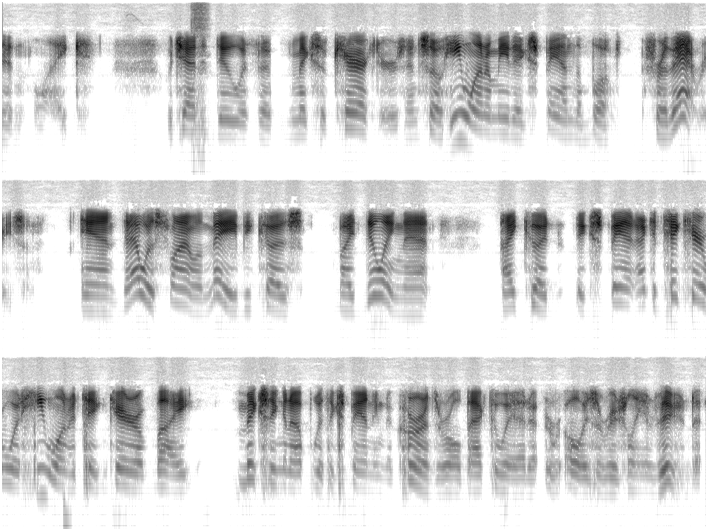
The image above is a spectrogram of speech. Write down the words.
didn't like, which had to do with the mix of characters, and so he wanted me to expand the book for that reason. And that was fine with me because by doing that, I could expand. I could take care of what he wanted taken care of by mixing it up with expanding the Curran's role back the way I'd always originally envisioned it.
